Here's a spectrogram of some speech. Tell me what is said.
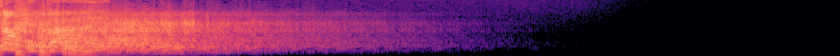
no goodbye.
